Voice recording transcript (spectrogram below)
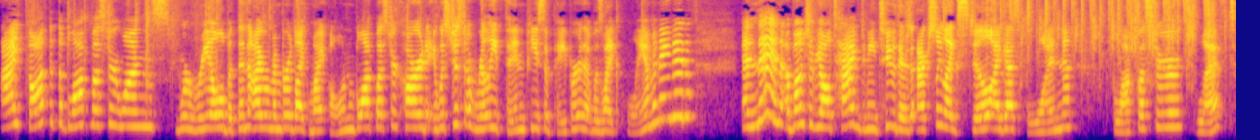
I thought that the Blockbuster ones were real, but then I remembered like my own Blockbuster card. It was just a really thin piece of paper that was like laminated. And then a bunch of y'all tagged me too. There's actually like still, I guess, one Blockbuster left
